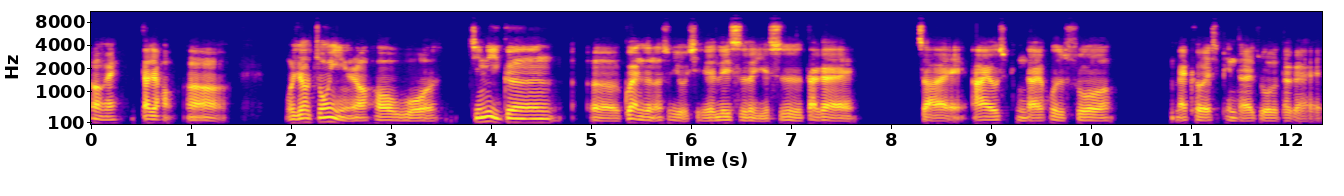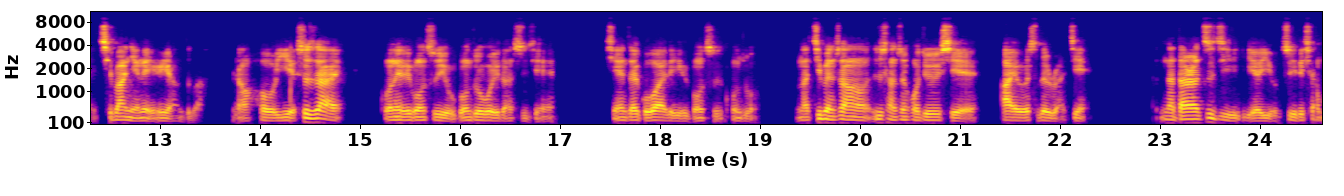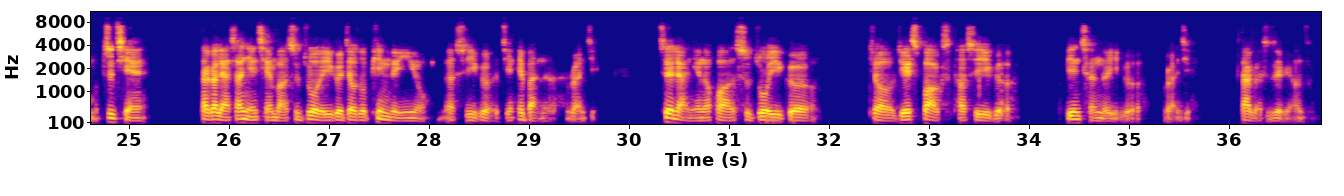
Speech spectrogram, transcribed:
OK，大家好，呃，我叫钟颖，然后我经历跟呃冠子呢是有些类似的，也是大概。在 iOS 平台或者说 macOS 平台做了大概七八年的一个样子吧，然后也是在国内的公司有工作过一段时间，现在在国外的一个公司工作。那基本上日常生活就是写 iOS 的软件，那当然自己也有自己的项目。之前大概两三年前吧，是做了一个叫做 Pin 的应用，那是一个剪贴板的软件。这两年的话是做一个叫 JSBox，它是一个编程的一个软件，大概是这个样子。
